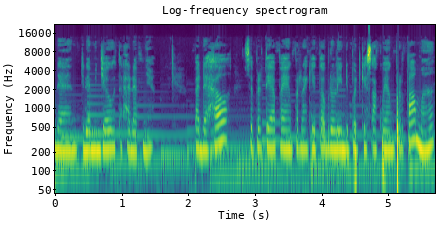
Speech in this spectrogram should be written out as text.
dan tidak menjauh terhadapnya. Padahal, seperti apa yang pernah kita obrolin di podcast aku yang pertama,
